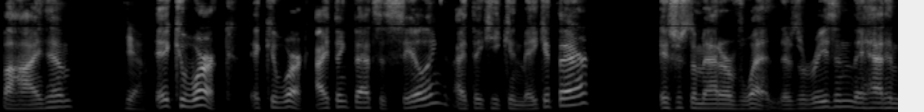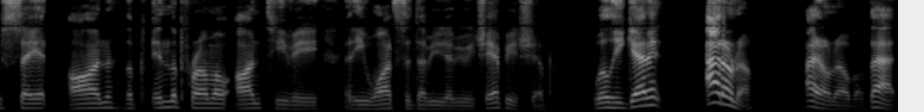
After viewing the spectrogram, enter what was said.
behind him, Yeah. it could work. It could work. I think that's his ceiling. I think he can make it there. It's just a matter of when. There's a reason they had him say it on the in the promo on TV that he wants the WWE championship. Will he get it? I don't know. I don't know about that.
